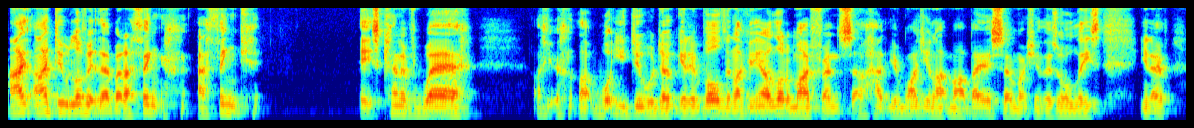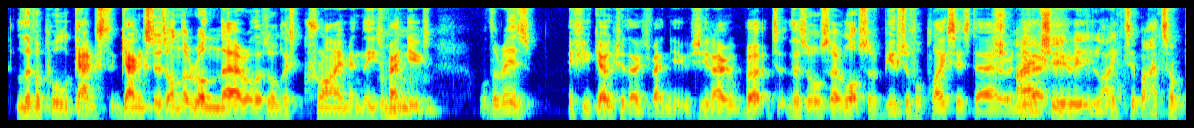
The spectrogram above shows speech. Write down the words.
I, I, do love it there. But I think I think it's kind of where like, like what you do or don't get involved in. Like you know, a lot of my friends say, oh, How, you know, "Why do you like Marbella so much?" You know, there's all these you know Liverpool gangs- gangsters on the run there, or there's all this crime in these mm. venues. Well, there is if you go to those venues, you know. But there's also lots of beautiful places there. And, you I know, actually really liked it, but I had some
